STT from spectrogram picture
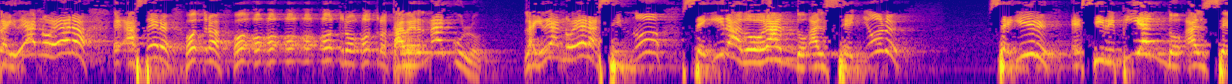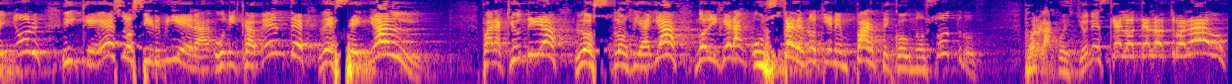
la idea no era hacer otra, otro, otro tabernáculo. La idea no era sino seguir adorando al Señor, seguir eh, sirviendo al Señor y que eso sirviera únicamente de señal. Para que un día los, los de allá no dijeran, ustedes no tienen parte con nosotros. Pero la cuestión es que los del otro lado,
